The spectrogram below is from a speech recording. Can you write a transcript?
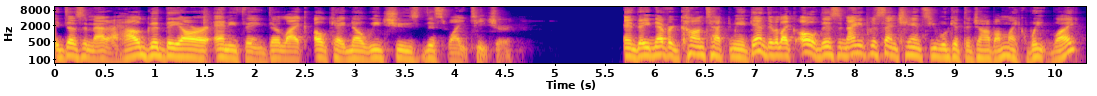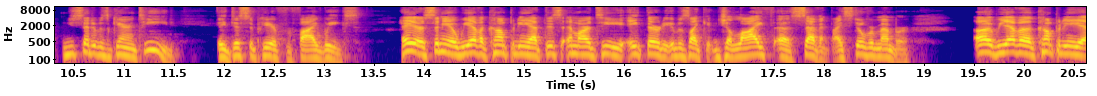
it doesn't matter how good they are or anything. They're like, okay, no, we choose this white teacher. And they never contact me again. They were like, oh, there's a 90% chance you will get the job. I'm like, wait, what? You said it was guaranteed. They disappeared for five weeks. Hey, Arsenio, we have a company at this MRT, 8.30. It was like July uh, 7th. I still remember. Uh, we have a company uh,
